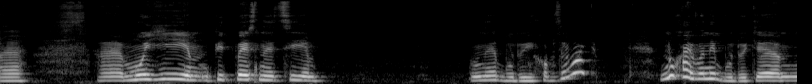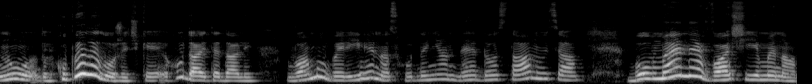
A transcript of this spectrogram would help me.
е, е, мої підписниці, не буду їх обзивати. Ну, хай вони будуть. Е, Ну, Купили ложечки, худайте далі. Вам оберіги на схуднення не достануться. Бо в мене ваші імена.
